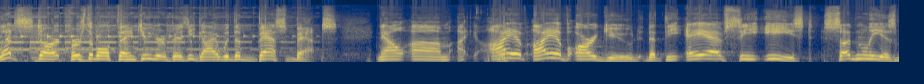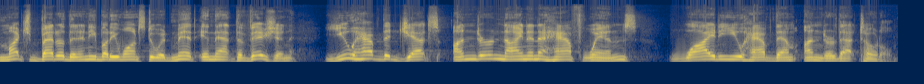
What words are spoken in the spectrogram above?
let's start. First of all, thank you. You're a busy guy with the best bets. Now, um, I, I, have I have argued that the AFC East suddenly is much better than anybody wants to admit in that division. You have the Jets under nine and a half wins. Why do you have them under that total?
